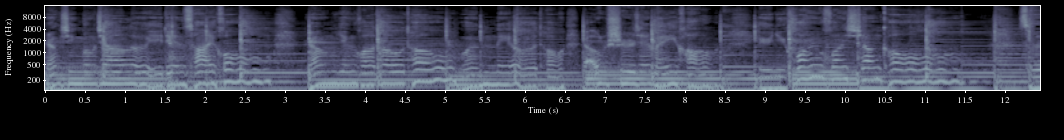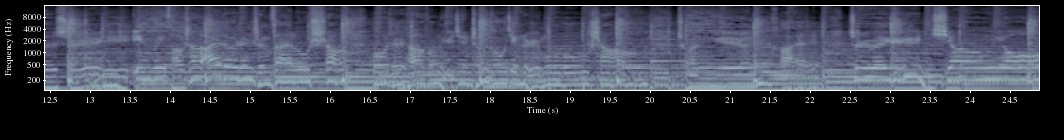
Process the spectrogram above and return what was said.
让星光加了一点彩虹，让烟花偷偷吻你额头，让世界美好与你环环相扣。此时已莺飞草长，爱的人正在路上。我知他风雨兼程，途经日暮不赏。穿越人海，只为与你相拥。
